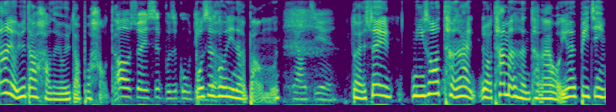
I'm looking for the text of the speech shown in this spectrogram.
当然有遇到好的，有遇到不好的。哦，所以是不是固定的？不是固定的保姆。了解。对，所以你说疼爱有他们很疼爱我，因为毕竟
